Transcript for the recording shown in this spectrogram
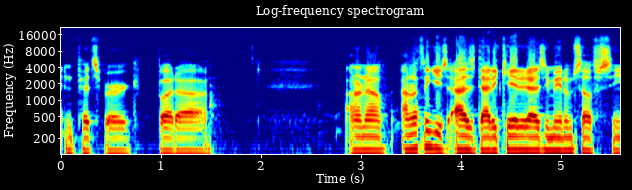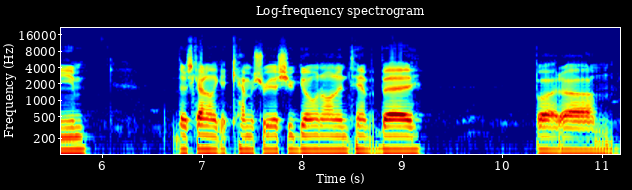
in Pittsburgh. But uh, I don't know. I don't think he's as dedicated as he made himself seem. There's kind of like a chemistry issue going on in Tampa Bay. But um,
